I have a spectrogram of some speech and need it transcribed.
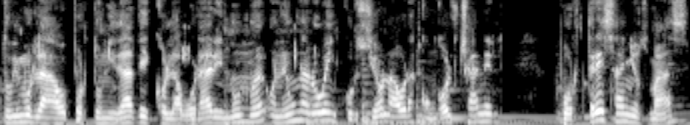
tuvimos la oportunidad de colaborar en, un en una nueva incursión ahora con Golf Channel por tres años más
